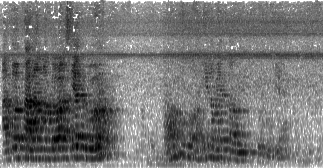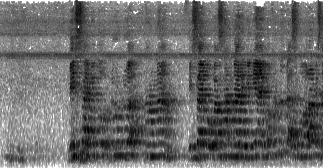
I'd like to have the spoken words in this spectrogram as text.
Atau karang atau siapa bu? Oh, ini namanya tauhid. Bisa ibu duduk kanan, bisa ibu bersandar di dunia ibu karena tidak semua orang bisa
